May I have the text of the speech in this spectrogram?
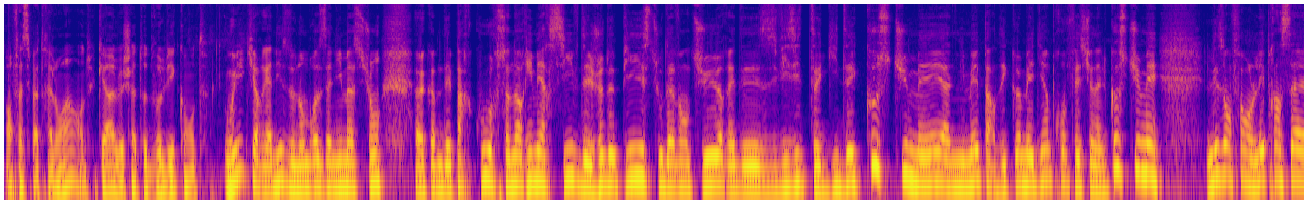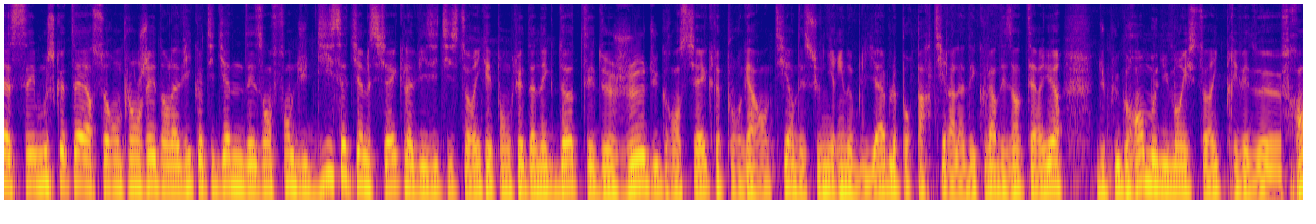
enfin, c'est pas très loin, en tout cas, le château de Volvicomte. Oui, qui organise de nombreuses animations, euh, comme des parcours sonores immersifs, des jeux de piste ou d'aventure et des visites guidées costumées, animées par des comédiens professionnels. Costumés, les enfants, les princesses et mousquetaires seront plongés dans la vie quotidienne des enfants du XVIIe siècle. La visite historique est ponctuée d'anecdotes et de jeux du grand siècle pour garantir des souvenirs inoubliables, pour partir à la découverte des intérieurs du plus grand monument historique privé de France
